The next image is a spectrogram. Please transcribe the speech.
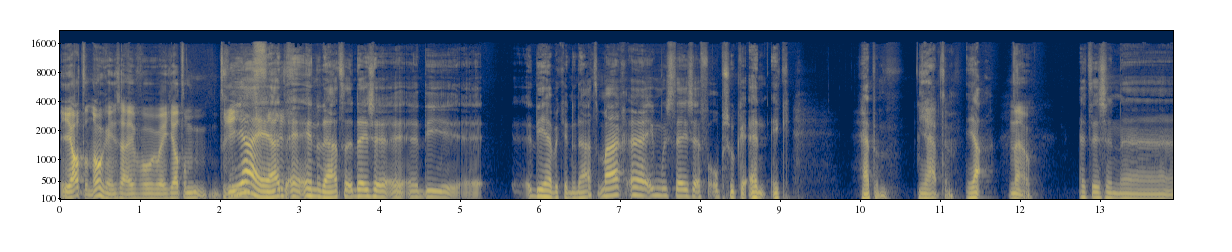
Je had er nog een, zei je vorige week. Je had er drie, ja, ja, vier. eh, inderdaad. Deze, eh, eh, die, eh, die heb ik inderdaad. Maar eh, ik moest deze even opzoeken en ik heb hem. Je hebt hem. Ja, Nou, het is een eh,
